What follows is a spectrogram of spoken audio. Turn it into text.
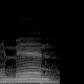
Amen.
